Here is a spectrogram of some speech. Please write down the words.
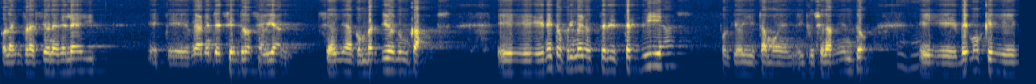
con las infracciones de ley realmente el centro se había, se había convertido en un caos. Eh, en estos primeros tres días porque hoy estamos en, funcionamiento, eh, vemos que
